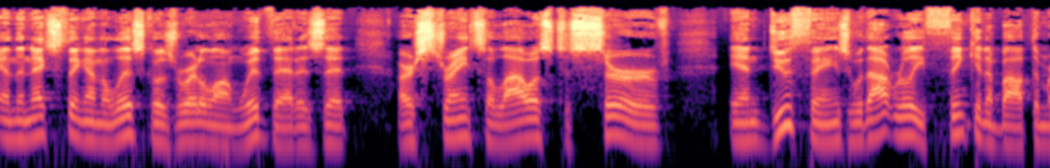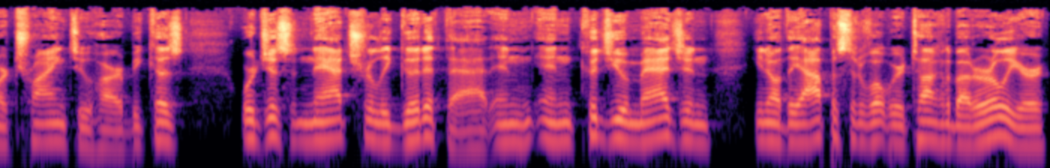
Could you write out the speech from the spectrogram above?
And the next thing on the list goes right along with that is that our strengths allow us to serve and do things without really thinking about them or trying too hard because we're just naturally good at that. And and could you imagine, you know, the opposite of what we were talking about earlier?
